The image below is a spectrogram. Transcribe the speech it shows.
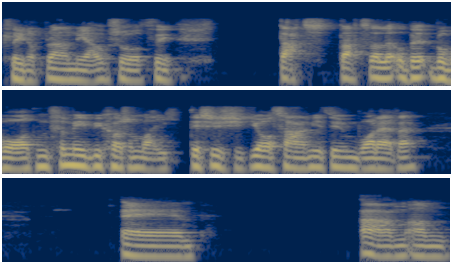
clean up around the house or thing. That's that's a little bit rewarding for me because I'm like, this is your time. You're doing whatever. Um, I'm I'm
